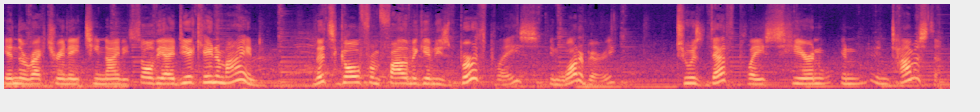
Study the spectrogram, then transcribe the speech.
in the rectory in 1890. So the idea came to mind. Let's go from Father McGivney's birthplace in Waterbury to his death place here in, in, in Thomaston.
